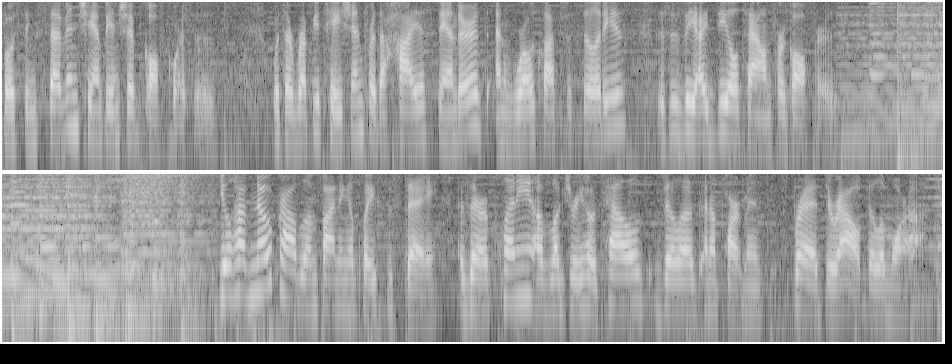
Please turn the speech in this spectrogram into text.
boasting seven championship golf courses. With a reputation for the highest standards and world-class facilities, this is the ideal town for golfers. You'll have no problem finding a place to stay, as there are plenty of luxury hotels, villas, and apartments spread throughout Vilamoura.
